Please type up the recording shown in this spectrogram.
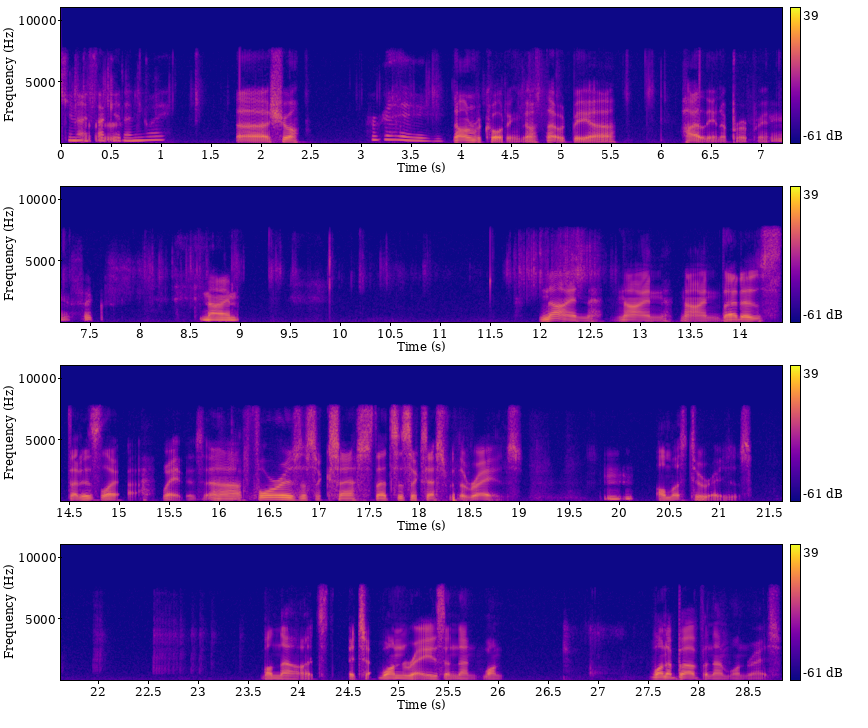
Can I suck it anyway? Uh, sure. Hooray! Not on recording though. That would be uh highly inappropriate. Okay, Six, nine. Nine, nine, nine. That is that is like uh, wait. Is, uh, four is a success. That's a success for the raise. Hmm Almost two raises. Well, no, it's it's one raise and then one one above and then one raise.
